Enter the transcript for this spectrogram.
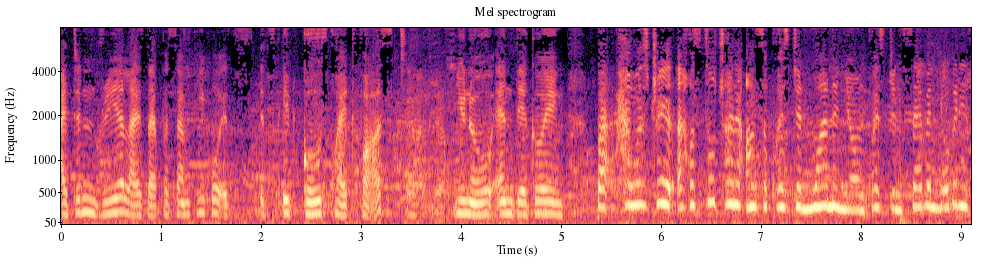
I didn't realize that for some people it's, it's it goes quite fast you know and they're going but i was tra- i was still trying to answer question one and you're on question seven. Nobody's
